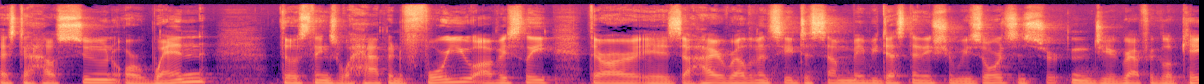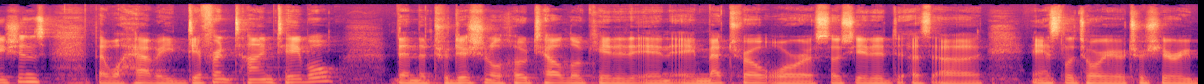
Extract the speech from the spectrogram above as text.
as to how soon or when those things will happen for you. Obviously, there are is a higher relevancy to some maybe destination resorts in certain geographic locations that will have a different timetable than the traditional hotel located in a metro or associated uh, ancillary or tertiary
